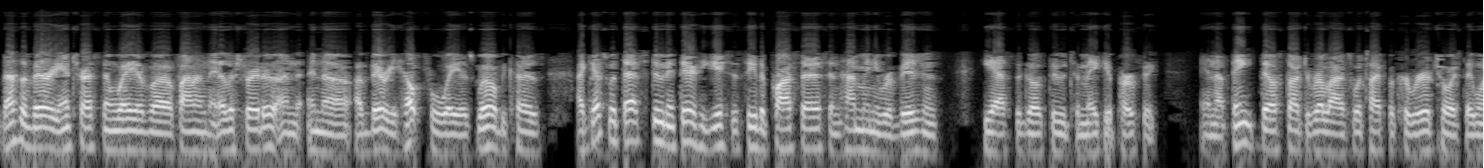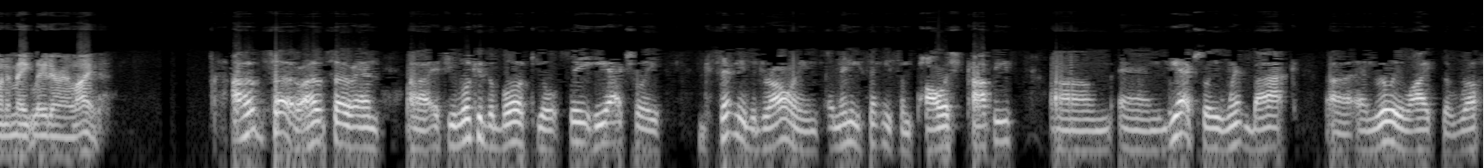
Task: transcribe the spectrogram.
That's a very interesting way of uh, finding an illustrator, and, and a, a very helpful way as well. Because I guess with that student there, he gets to see the process and how many revisions he has to go through to make it perfect. And I think they'll start to realize what type of career choice they want to make later in life. I hope so. I hope so. And uh, if you look at the book, you'll see he actually sent me the drawings, and then he sent me some polished copies. Um, and we actually went back uh, and really liked the rough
